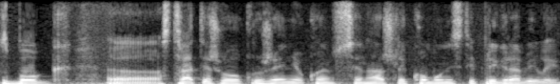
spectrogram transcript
zbog e, strateškog okruženja u kojem su se našli komunisti prigrabili e,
